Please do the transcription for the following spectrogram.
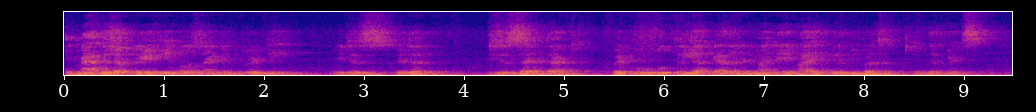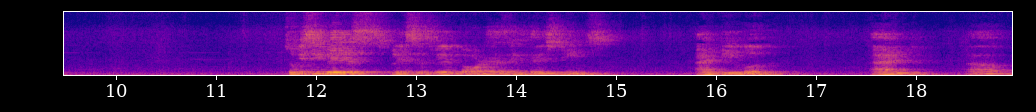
In Matthew chapter 18, verse 19 to 20, it is written, Jesus said that where two to three are gathered in my name, I will be present in their midst. So we see various places where God has encouraged teams and teamwork. And um,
